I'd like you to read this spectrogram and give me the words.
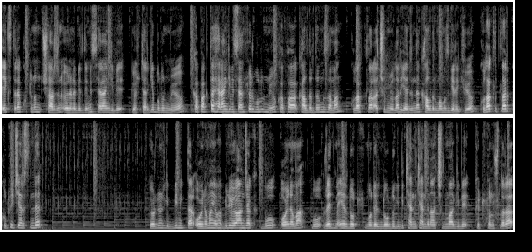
Ekstra kutunun şarjını öğrenebildiğimiz herhangi bir gösterge bulunmuyor. Kapakta herhangi bir sensör bulunmuyor. Kapağı kaldırdığımız zaman kulaklıklar açılmıyorlar. Yerinden kaldırmamız gerekiyor. Kulaklıklar kutu içerisinde gördüğünüz gibi bir miktar oynama yapabiliyor ancak bu oynama bu Redmi AirDot modelinde olduğu gibi kendi kendine açılma gibi kötü sonuçlara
